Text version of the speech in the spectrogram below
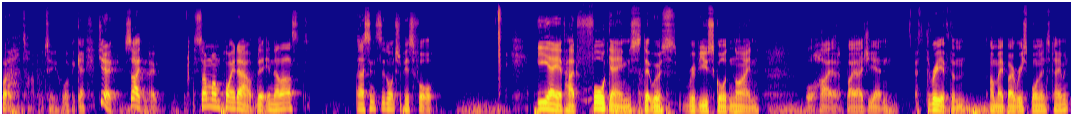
like Ah, Titanfall 2, what a good game. Do you know, side note, someone pointed out that in the last, uh, since the launch of PS4, EA have had four games that were review scored nine or higher by IGN. Three of them are made by Respawn Entertainment.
